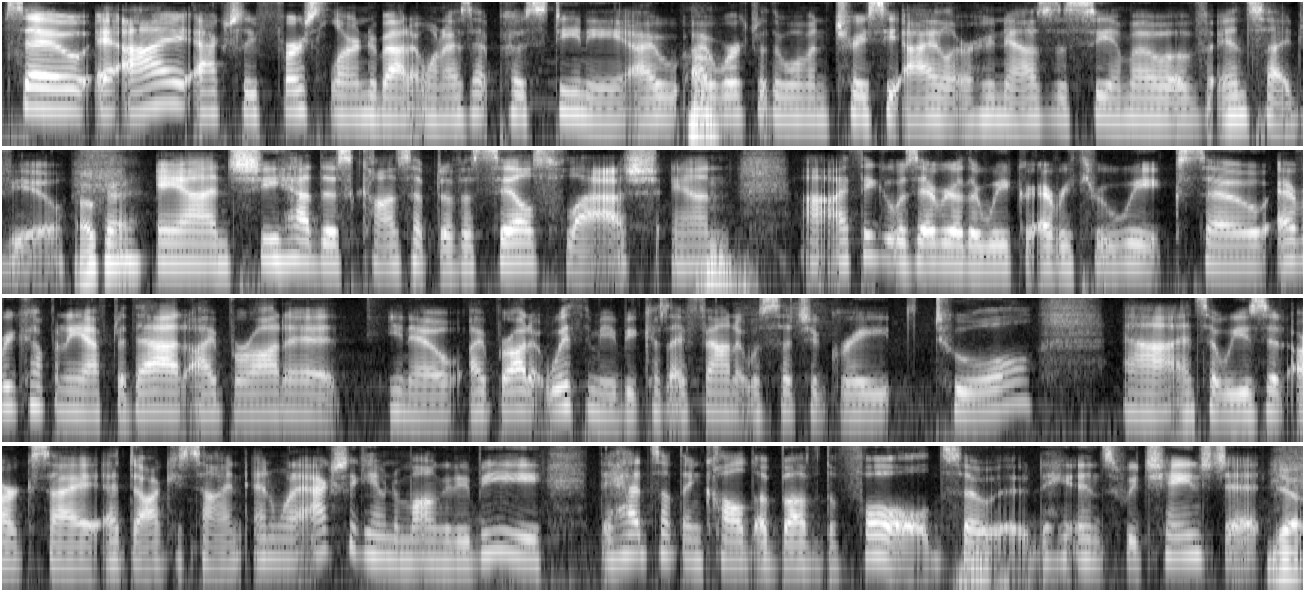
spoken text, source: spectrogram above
So I actually first learned about it when I was at Postini. I, huh. I worked with a woman, Tracy Eiler, who now is the CMO of InsideView. Okay. And she had this concept of a sales flash, and hmm. uh, I think it was every other week or every three weeks. So every company after that, I brought it you know, I brought it with me because I found it was such a great tool. Uh, and so we used it at ArcSight, at DocuSign. And when I actually came to MongoDB, they had something called Above the Fold. So mm. hence we changed it. Yep.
